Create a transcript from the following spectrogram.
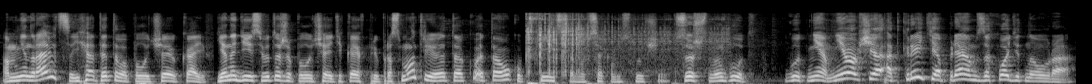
А мне нравится, я от этого получаю кайф. Я надеюсь, вы тоже получаете кайф при просмотре. Это, это окуп кейса, во всяком случае. Слушай, ну гуд. Гуд. Не, мне вообще открытие прям заходит на ура.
